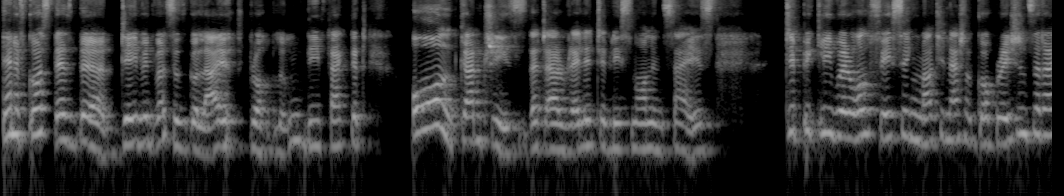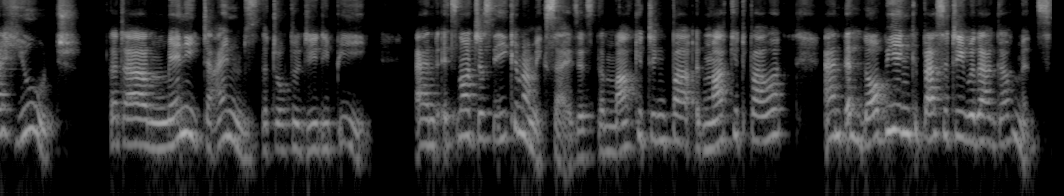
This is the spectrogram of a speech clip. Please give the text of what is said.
Then, of course, there's the David versus Goliath problem, the fact that all countries that are relatively small in size, typically we're all facing multinational corporations that are huge that are many times the total GDP. And it's not just the economic size, it's the marketing power, market power and the lobbying capacity with our governments,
